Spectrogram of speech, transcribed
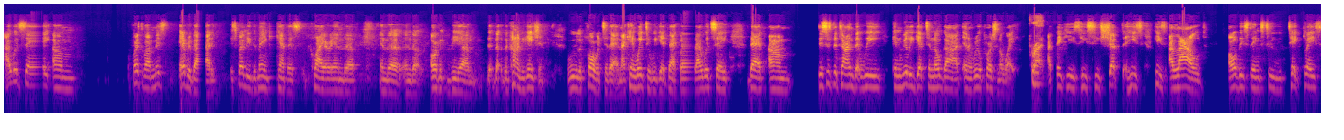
I would say um first of all i miss everybody especially the main campus choir and the and the and the organ the um the, the, the congregation we look forward to that and i can't wait till we get back but i would say that um this is the time that we can really get to know god in a real personal way right i think he's he's he's shut he's he's allowed all these things to take place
